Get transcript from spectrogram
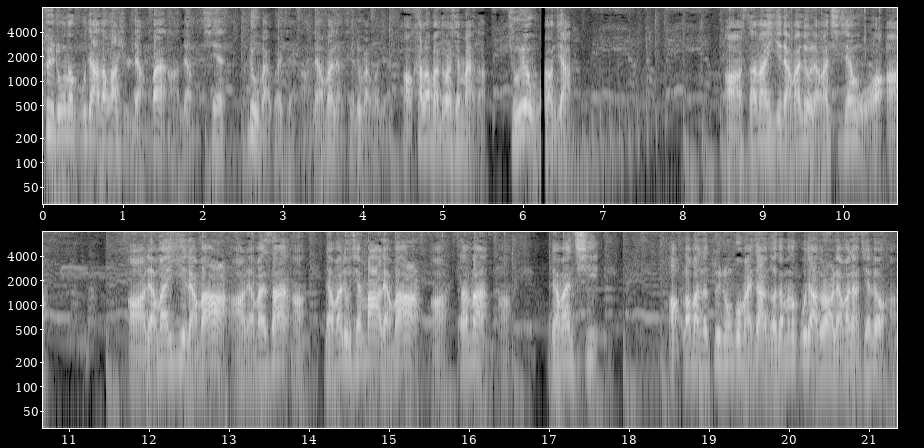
最终的估价的话是两万啊两千六百块钱啊，两万两千六百块钱。好看老板多少钱买的？九月五上架啊，三万一、两万六、两万七千五啊。啊，两万一，两万二啊，两万三啊，两万六千八，两万二啊，三万啊，两万七。好，老板的最终购买价格，咱们的估价多少？两万两千六啊。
